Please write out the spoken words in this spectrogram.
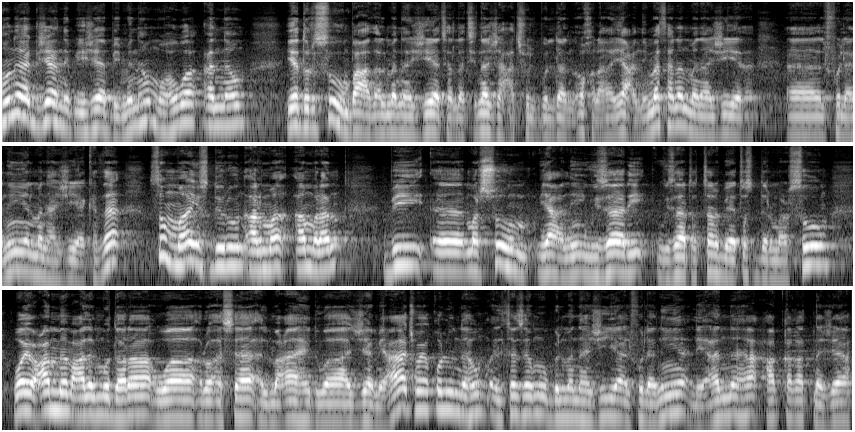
هناك جانب إيجابي منهم وهو أنهم يدرسون بعض المنهجيات التي نجحت في البلدان الأخرى يعني مثلا منهجية آه، الفلانية المنهجية كذا ثم يصدرون أمرا بمرسوم يعني وزاري وزارة التربية تصدر مرسوم ويعمم على المدراء ورؤساء المعاهد والجامعات ويقولون لهم التزموا بالمنهجية الفلانية لأنها حققت نجاح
